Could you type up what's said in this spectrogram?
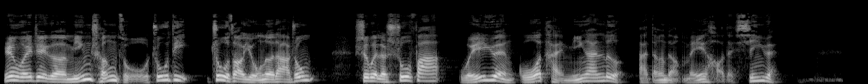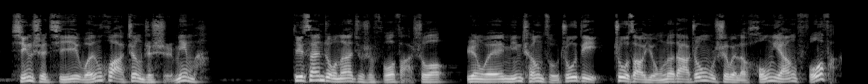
认为这个明成祖朱棣铸造永乐大钟，是为了抒发唯愿国泰民安乐啊等等美好的心愿。行使其文化政治使命嘛。第三种呢，就是佛法说，认为明成祖朱棣铸造永乐大钟是为了弘扬佛法。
